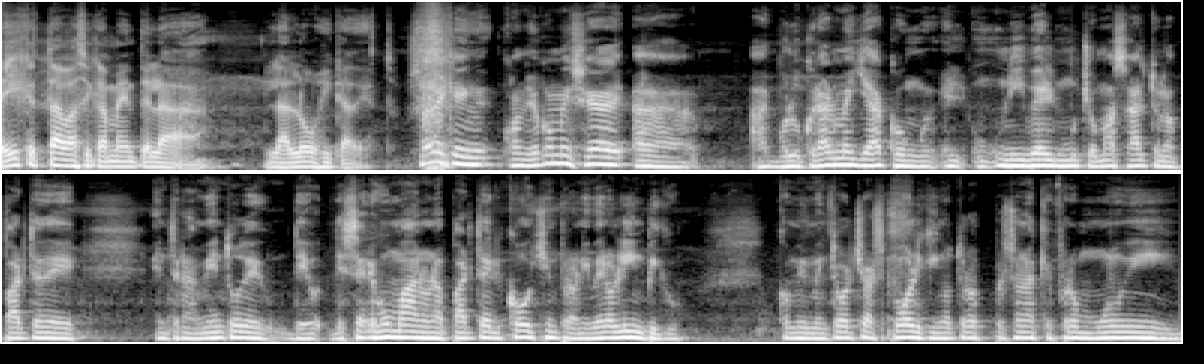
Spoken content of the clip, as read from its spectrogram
ahí es que está básicamente la, lógica de esto. ¿Sabes que cuando yo comencé a involucrarme ya con un nivel mucho más alto en la parte de entrenamiento de, seres humanos, en la parte del coaching, pero a nivel olímpico, con mi mentor Charles Poliquin, otras personas que fueron muy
